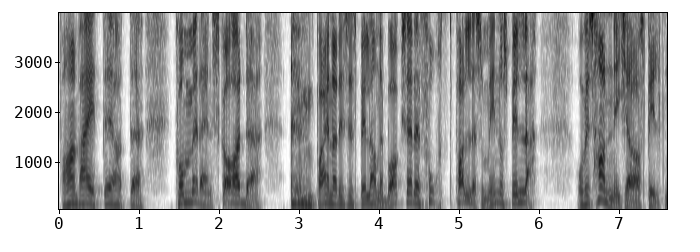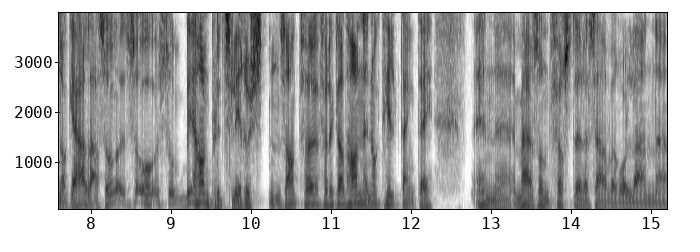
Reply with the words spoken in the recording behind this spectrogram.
for han vet det at eh, kommer det en skade på en av disse spillerne bak, så er det fort Palle som er inne og spiller. Og hvis han ikke har spilt noe heller, så, så, så blir han plutselig rusten. For, for, det er klart han er nok tiltenkt ei, en uh, mer sånn førstereserverolle enn uh,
